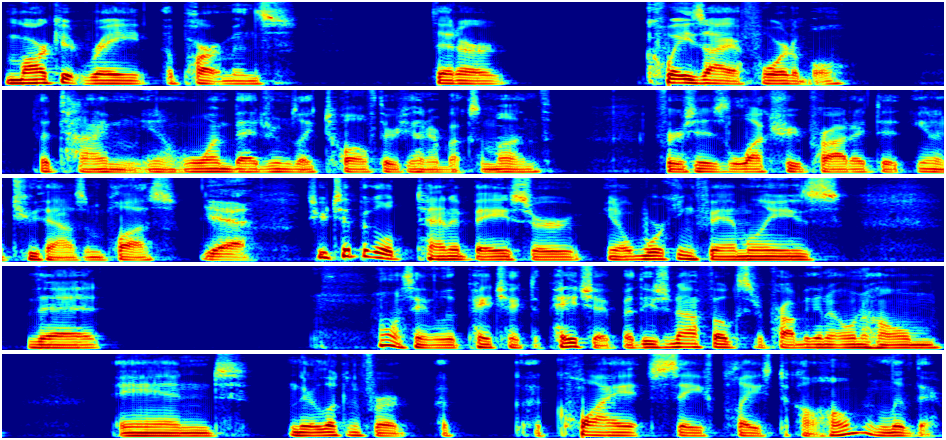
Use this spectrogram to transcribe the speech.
market rate apartments that are quasi affordable. The time, you know, one bedroom's like 12, 1300 bucks a month versus luxury product at, you know, 2000 plus. Yeah. So your typical tenant base are, you know, working families that I don't want to say they live paycheck to paycheck, but these are not folks that are probably going to own a home and they're looking for a, a, a quiet, safe place to call home and live there.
